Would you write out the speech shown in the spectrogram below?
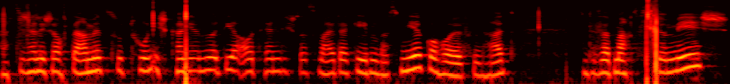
Hat sicherlich auch damit zu tun, ich kann ja nur dir authentisch das weitergeben, was mir geholfen hat, und deshalb macht es für mich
